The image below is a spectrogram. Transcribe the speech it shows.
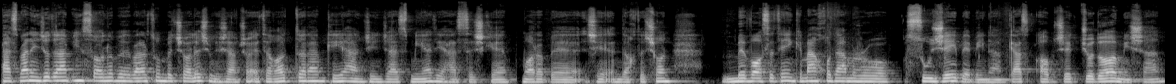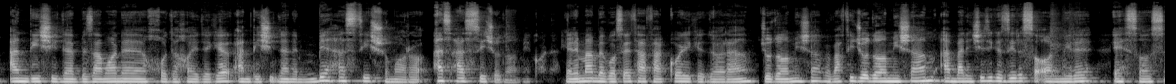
پس من اینجا دارم این سوالو به براتون به چالش می‌کشم. چون اعتقاد دارم که یه همچین جزمیتی هستش که ما را به چاه انداخته. چون به واسطه اینکه من خودم رو سوژه ببینم که از object جدا میشم اندیشیدن به زبان خود هایدگر اندیشیدن به هستی شما را از هستی جدا می‌کنه. یعنی من به واسطه تفکری که دارم جدا میشم و وقتی جدا میشم اولین چیزی که زیر سوال میره احساس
